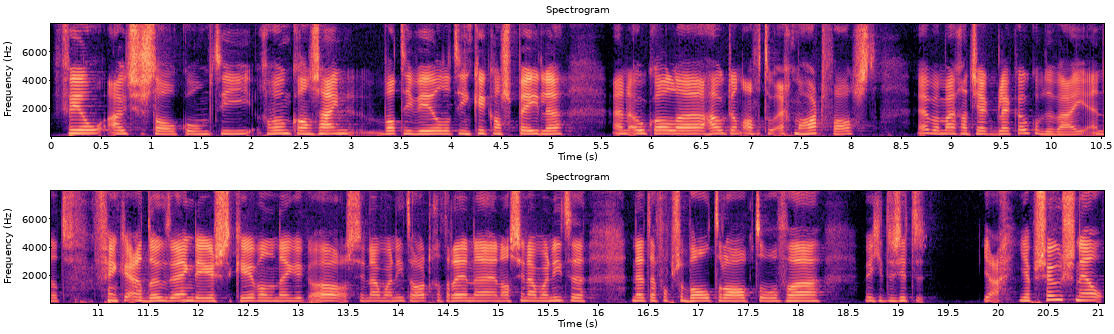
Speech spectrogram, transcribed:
veel uit zijn stal komt. Die gewoon kan zijn wat hij wil. Dat hij een keer kan spelen. En ook al eh, hou ik dan af en toe echt mijn hart vast. Hè, bij mij gaat Jack Black ook op de wei. En dat vind ik echt doodeng de eerste keer. Want dan denk ik, oh, als hij nou maar niet te hard gaat rennen... en als hij nou maar niet eh, net even op zijn bal trapt... of eh, weet je, er zit... Ja, je hebt zo snel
